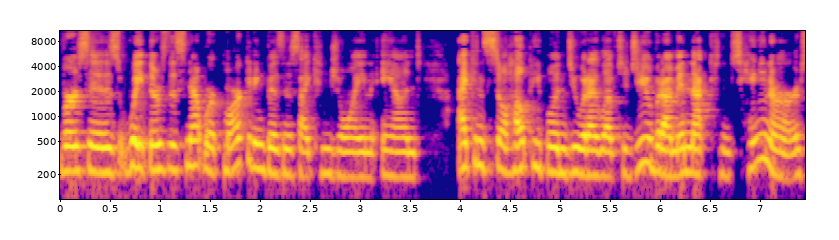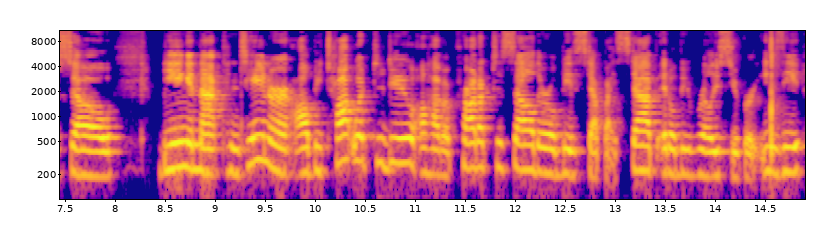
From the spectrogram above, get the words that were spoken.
versus wait, there's this network marketing business I can join and I can still help people and do what I love to do, but I'm in that container. So, being in that container, I'll be taught what to do. I'll have a product to sell. There will be a step by step. It'll be really super easy.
